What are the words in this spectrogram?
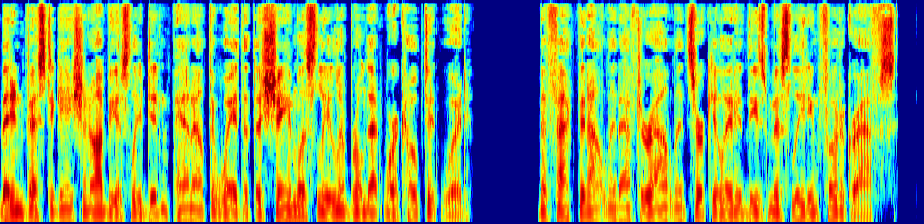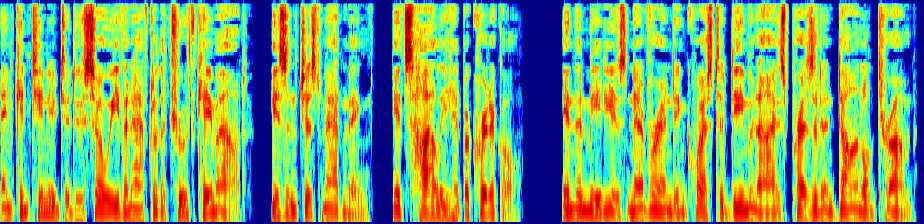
That investigation obviously didn't pan out the way that the shamelessly liberal network hoped it would. The fact that outlet after outlet circulated these misleading photographs, and continued to do so even after the truth came out, isn't just maddening, it's highly hypocritical. In the media's never-ending quest to demonize President Donald Trump,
